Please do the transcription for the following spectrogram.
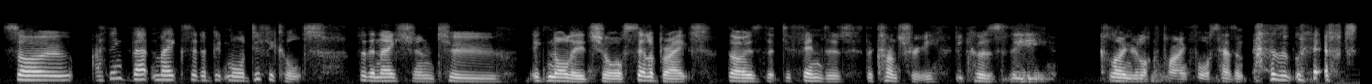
So I think that makes it a bit more difficult for the nation to acknowledge or celebrate those that defended the country because the colonial occupying force hasn't hasn't left.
